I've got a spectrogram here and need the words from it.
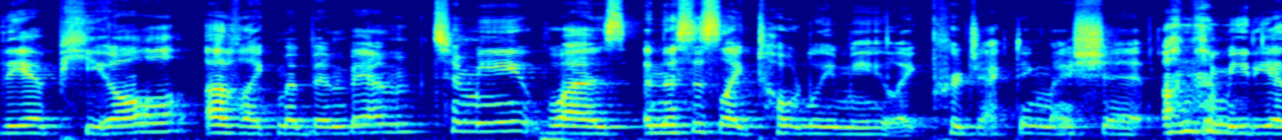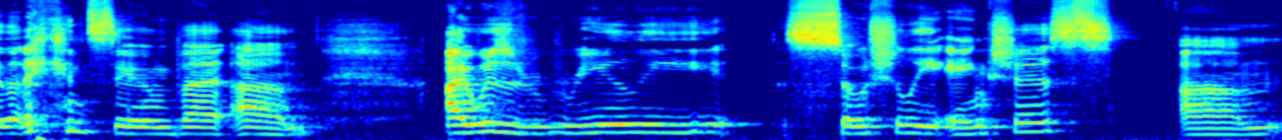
the appeal of like MBMBaM to me was, and this is like totally me like projecting my shit on the media that I consume, but um, I was really socially anxious um,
